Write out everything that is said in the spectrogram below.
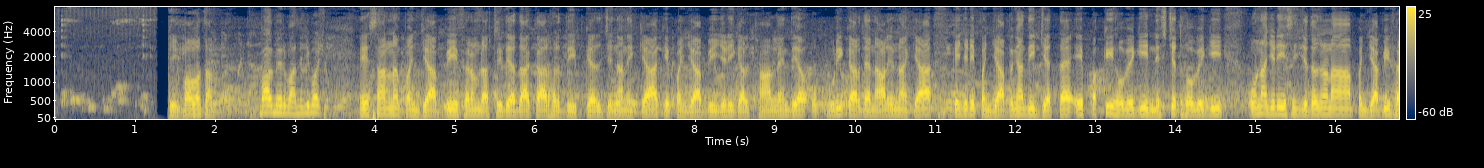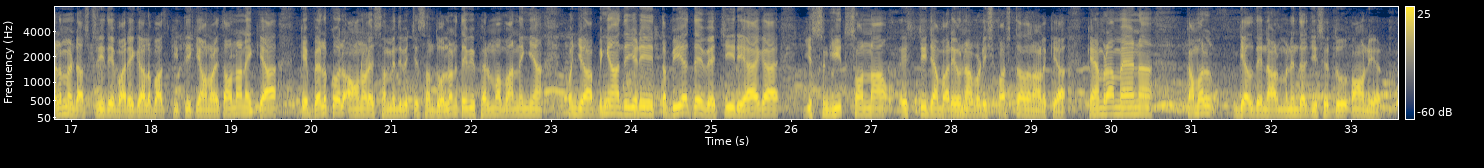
ਠੀਕ ਬਹੁਤ ਬਹੁਤ ਧੰਨਵਾਦ। ਬਹੁਤ ਮਿਹਰਬਾਨੀ ਜੀ ਬਹੁਤ ਸ਼ੁਕਰੀਆ। ਇਹ ਸਨ ਪੰਜਾਬੀ ਫਿਲਮ ਇੰਡਸਟਰੀ ਦੇ ਅਦਾਕਾਰ ਹਰਦੀਪ ਗਿੱਲ, ਜਿਨ੍ਹਾਂ ਨੇ ਕਿਹਾ ਕਿ ਪੰਜਾਬੀ ਜਿਹੜੀ ਗੱਲ ਠਾਣ ਲੈਂਦੇ ਆ, ਉਹ ਪੂਰੀ ਕਰਦੇ ਆ ਨਾਲ ਹੀ ਉਹਨਾਂ ਕਿਹਾ ਕਿ ਜਿਹੜੀ ਪੰਜਾਬੀਆਂ ਦੀ ਜਿੱਤ ਹੈ, ਇਹ ਪੱਕੀ ਹੋਵੇਗੀ, ਨਿਸ਼ਚਿਤ ਹੋਵੇਗੀ। ਉਹਨਾਂ ਜਿਹੜੀ ਅਸੀਂ ਜਦੋਂ ਉਹਨਾਂ ਨਾਲ ਪੰਜਾਬੀ ਫਿਲਮ ਇੰਡਸਟਰੀ ਦੇ ਬਾਰੇ ਗੱਲਬਾਤ ਕੀਤੀ ਕਿ ਆਉਣ ਵਾਲੇ, ਤਾਂ ਉਹਨਾਂ ਨੇ ਕਿਹਾ ਕਿ ਬਿਲਕੁਲ ਆਉਣ ਵਾਲੇ ਸਮੇਂ ਦੇ ਵਿੱਚ ਇਸ ਅੰਦੋਲਨ ਤੇ ਵੀ ਫਿਲਮਾਂ ਬਣਨਗੀਆਂ ਪੰਜਾਬੀਆਂ ਦੇ ਜਿਹੜੇ ਤਬੀਅਤ ਦੇ ਵਿੱਚ ਹੀ ਰਿਹਾ ਹੈਗਾ ਕਿ ਸੰਗੀਤ ਸੁਣਨਾ, ਇਸ ਚੀਜ਼ਾਂ ਬਾਰੇ ਉਹਨਾਂ ਬੜੀ ਸਪਸ਼ਟਤਾ ਨਾਲ ਕਿਹਾ। ਕੈਮਰਾਮੈਨ ਕਮਲ ਗਿੱਲ ਦੇ ਨਾਲ ਮਨਿੰਦਰ ਜੀ ਸਿੱਧੂ, ਔਨ 에ਅਰ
